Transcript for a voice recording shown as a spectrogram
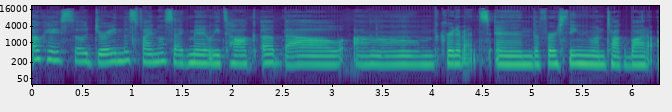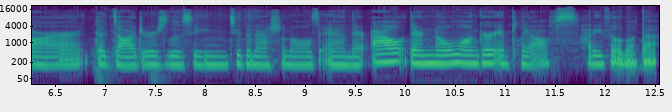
Okay, so during this final segment, we talk about um, current events. And the first thing we want to talk about are the Dodgers losing to the Nationals, and they're out. They're no longer in playoffs. How do you feel about that?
